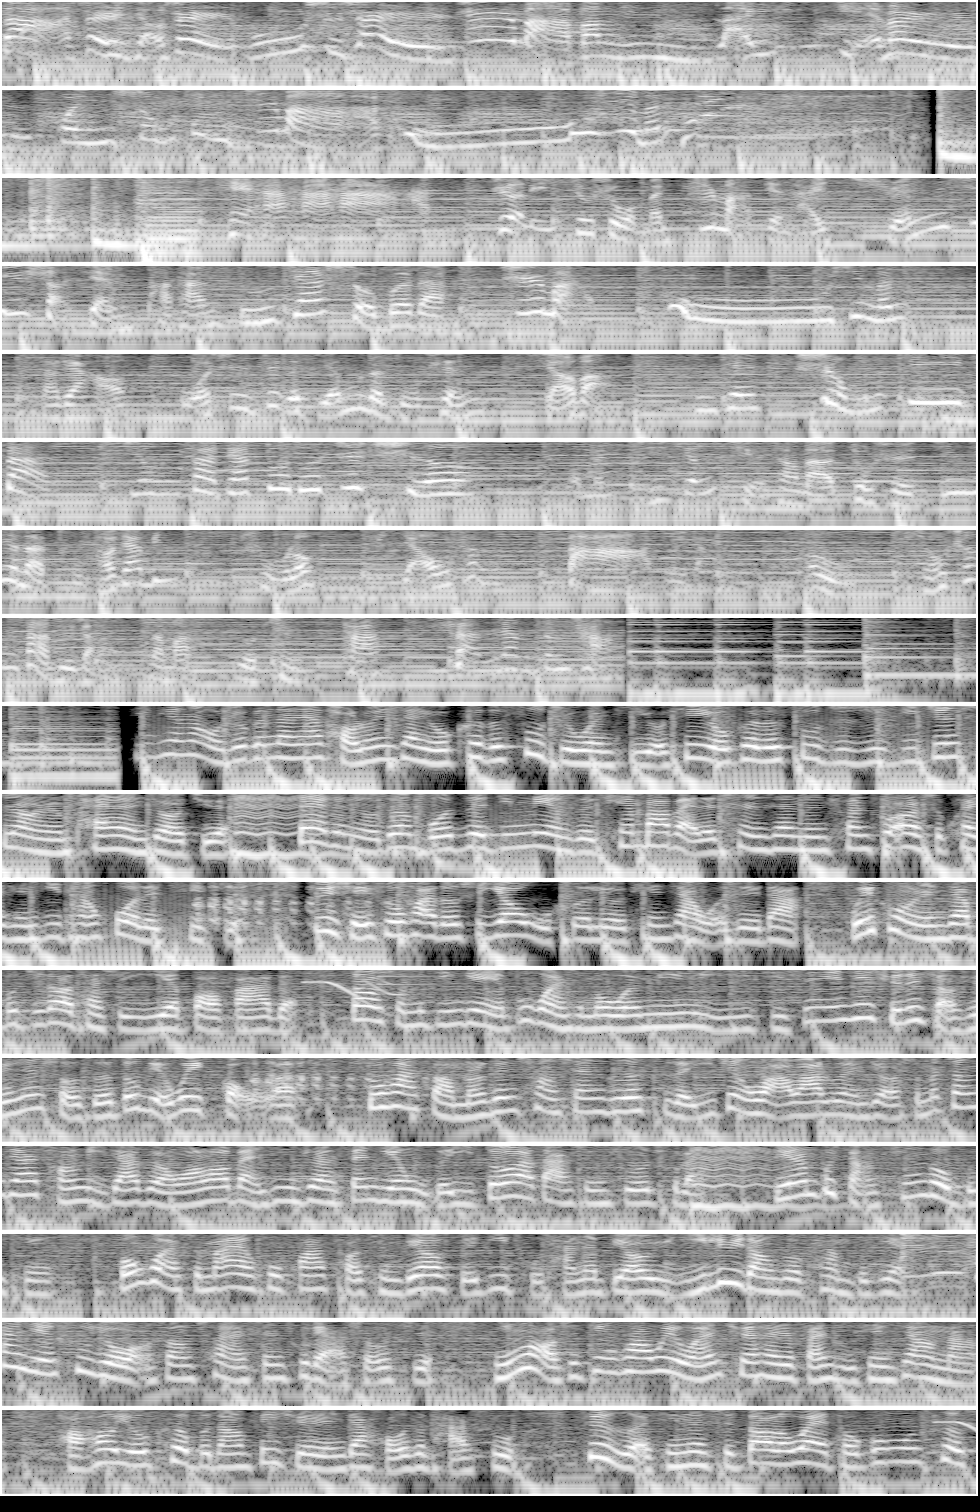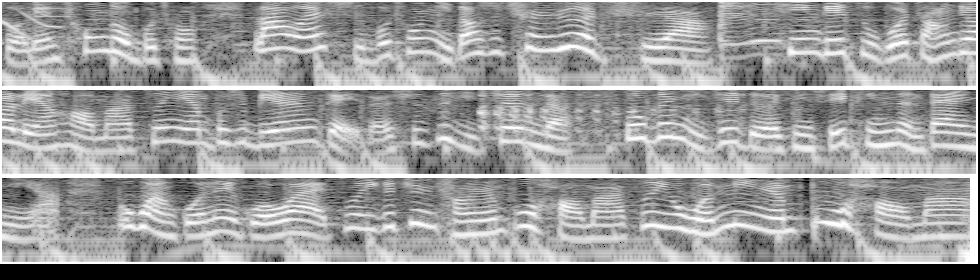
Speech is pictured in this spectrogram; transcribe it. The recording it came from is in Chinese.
大事儿小事儿不是事儿，芝麻帮您来解闷儿。欢迎收听芝麻吐新闻。哈哈哈！这里就是我们芝麻电台全新上线、帕卡独家首播的芝麻吐新闻。大家好，我是这个节目的主持人小宝，今天是我们的第一弹，希望大家多多支持哦。我们即将请上的就是今天的吐槽嘉宾楚龙嫖娼大队长哦，嫖娼大队长，那么有请他闪亮登场。那，我就跟大家讨论一下游客的素质问题。有些游客的素质之低，真是让人拍案叫绝。戴个扭断脖子的金链子，千八百的衬衫，能穿出二十块钱地摊货的气质。对谁说话都是吆五喝六，天下我最大，唯恐人家不知道他是一夜爆发的。到什么景点也不管什么文明礼仪，几十年前学的小学生守则都给喂狗了。说话嗓门跟唱山歌似的，一阵哇哇乱叫。什么张家长李家短，王老板净赚三点五个亿，都要大声说出来，别人不想听都不行。甭管什么爱护花草，请不要随地吐痰的标语，一律当做看不见。看见树就往上窜，伸出俩手指。您老是进化未完全还是返祖现象呢？好好游客不当，非学人家猴子爬树。最恶心的是，到了外头公共厕所连冲都不冲，拉完屎不冲，你倒是趁热吃啊！亲，给祖国长点脸好吗？尊严不是别人给的，是自己挣的。都跟你这德行，谁平等待你啊？不管国内国外，做一个正常人不好吗？做一个文明人不好吗？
